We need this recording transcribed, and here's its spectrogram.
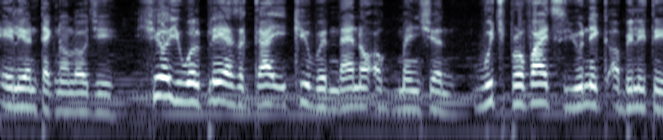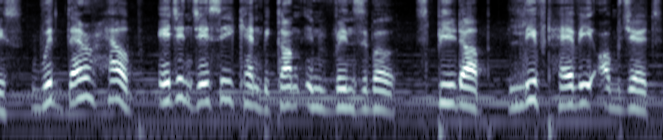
alien technology. Here you will play as a guy equipped with nano augmentation which provides unique abilities. With their help, Agent JC can become invincible, speed up, lift heavy objects,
